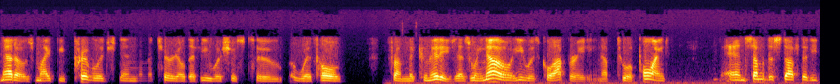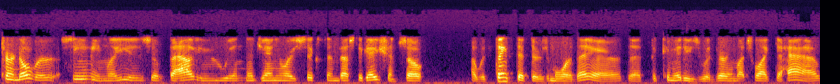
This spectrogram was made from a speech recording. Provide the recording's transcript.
Meadows might be privileged in the material that he wishes to withhold from the committees. As we know, he was cooperating up to a point, and some of the stuff that he turned over seemingly is of value in the January 6th investigation. So I would think that there's more there that the committees would very much like to have,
